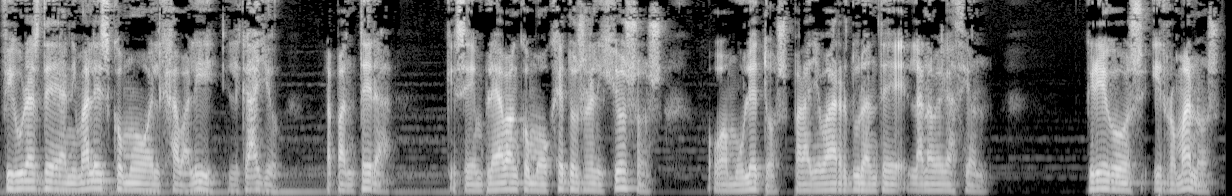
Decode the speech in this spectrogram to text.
Figuras de animales como el jabalí, el gallo, la pantera, que se empleaban como objetos religiosos o amuletos para llevar durante la navegación. Griegos y romanos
